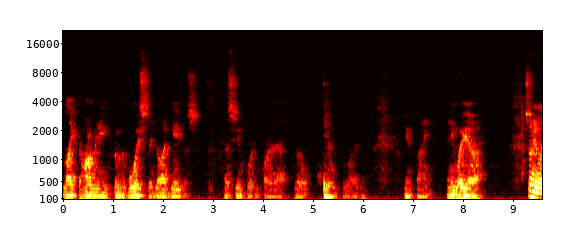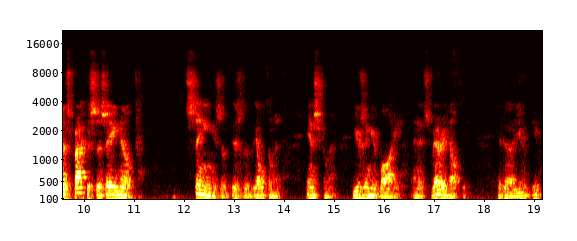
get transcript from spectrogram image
like the harmony from the voice that God gave us. That's the important part of that little joke or being funny. Anyway, uh, so anyway, let's practice this A note. Singing is, the, is the, the ultimate instrument, using your body, and it's very healthy. It, uh, you, you,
